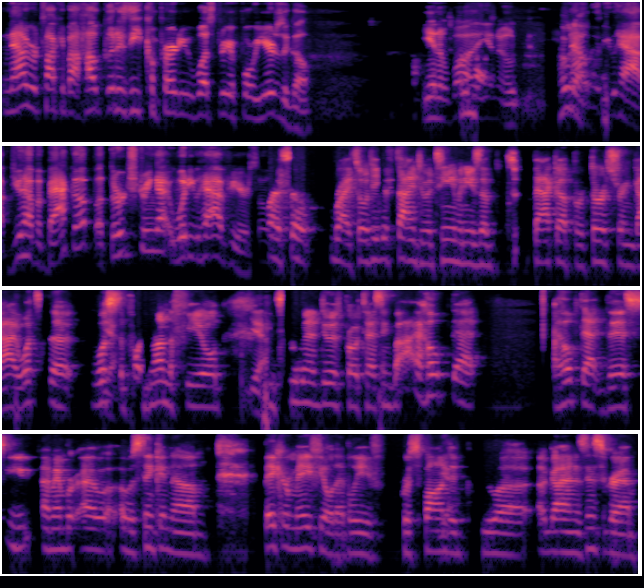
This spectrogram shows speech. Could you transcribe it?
now we're talking about how good is he compared to he was three or four years ago. You know, well, you know, Who now knows? what do you have? Do you have a backup, a third string guy? What do you have here? So Right. So right. So if he gets signed to a team and he's a backup or third string guy, what's the what's Yeah. the point? On the field. Yeah. He's still going to do his protesting. But I hope that I hope that this. You, I remember I, I was thinking um, Baker Mayfield, I believe, responded to uh, a guy on his Instagram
